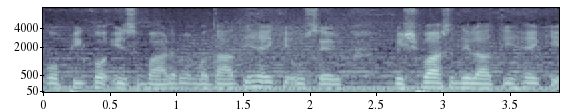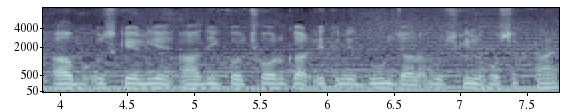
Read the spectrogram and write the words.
गोपी को इस बारे में बताती है कि उसे विश्वास दिलाती है कि अब उसके लिए आदि को छोड़कर इतनी दूर जाना मुश्किल हो सकता है।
